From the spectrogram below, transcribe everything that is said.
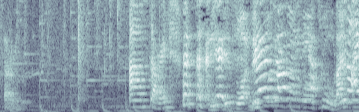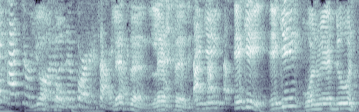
sorry. I'm sorry. See, this what- this what I gotta go yeah. through. But no, I had to respond. Yo. It was important. Sorry. sorry. Listen, listen, Iggy, Iggy, Iggy, when we're doing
